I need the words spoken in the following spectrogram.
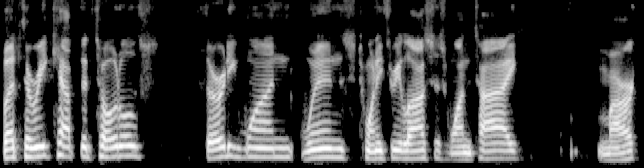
But to recap the totals 31 wins, 23 losses, one tie. Mark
